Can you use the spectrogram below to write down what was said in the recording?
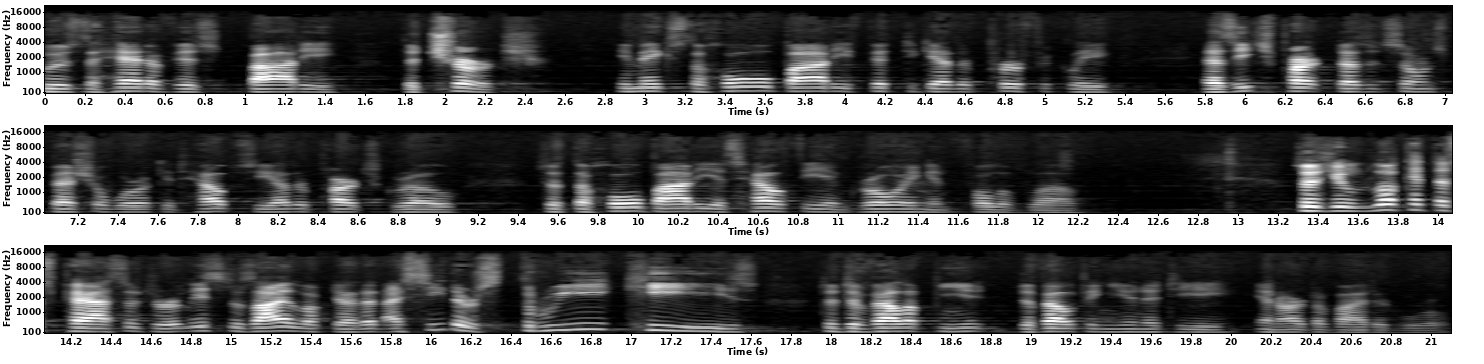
who is the head of his body, the church. He makes the whole body fit together perfectly. As each part does its own special work, it helps the other parts grow so that the whole body is healthy and growing and full of love. So, as you look at this passage, or at least as I looked at it, I see there's three keys to develop, developing unity in our divided world.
